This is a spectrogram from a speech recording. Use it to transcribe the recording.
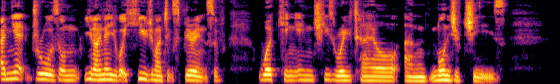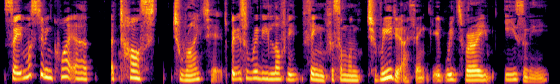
and yet draws on. You know, I know you've got a huge amount of experience of working in cheese retail and knowledge of cheese. So it must have been quite a, a task to write it, but it's a really lovely thing for someone to read it, I think. It reads very easily.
